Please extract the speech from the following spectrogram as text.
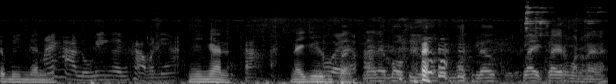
จะมีเงิน ไม่ค่ะ หนูมีเงินค่ะวันเนี้ยมีเงินค่ะไหนยืมรวยไปแล้วค่ะนายบอกที่งวดที่แล้วใกล้ใกล้รางวัลอะไรนะ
